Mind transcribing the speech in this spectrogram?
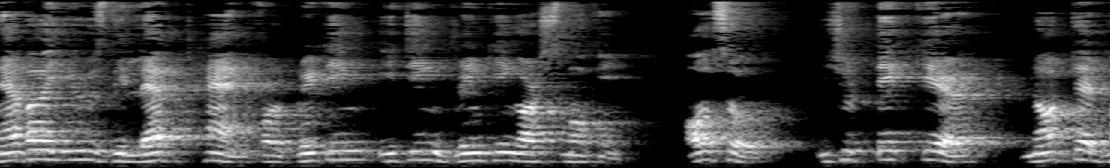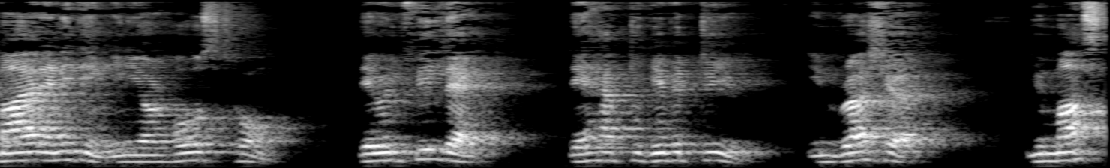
never use the left hand for greeting, eating, drinking or smoking. Also, you should take care not to admire anything in your host home. They will feel that they have to give it to you. In Russia, you must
